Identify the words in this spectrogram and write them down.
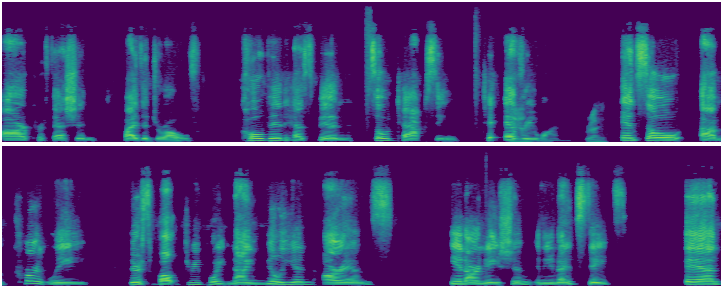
our profession by the drove. COVID has been so taxing to everyone. Yeah, right. And so um, currently, there's about 3.9 million RNs in our nation, in the United States. And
